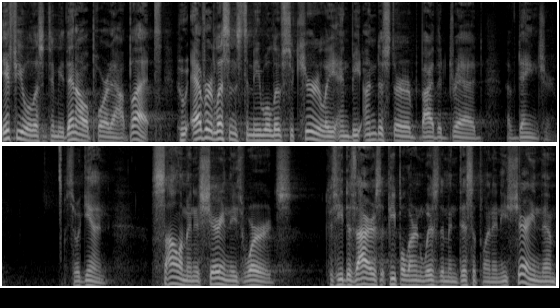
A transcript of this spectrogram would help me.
if you will listen to me, then I will pour it out. But whoever listens to me will live securely and be undisturbed by the dread of danger. So again, Solomon is sharing these words because he desires that people learn wisdom and discipline, and he's sharing them.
